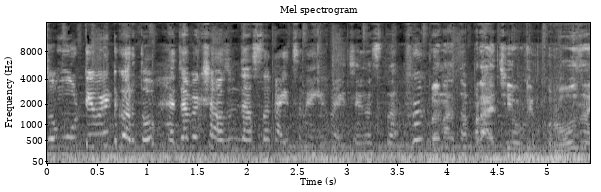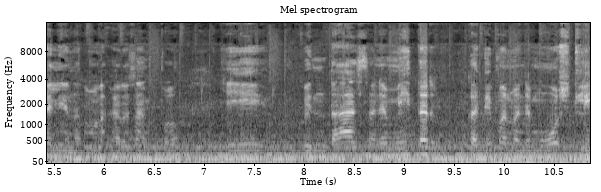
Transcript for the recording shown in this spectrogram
जो मोटिवेट करतो ह्याच्यापेक्षा अजून जास्त काहीच नाही पाहिजे नसतं पण आता प्राची एवढी प्रो झाली आहे ना तुम्हाला खरं सांगतो की बिंदास म्हणजे मी तर कधी पण म्हणजे mostly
